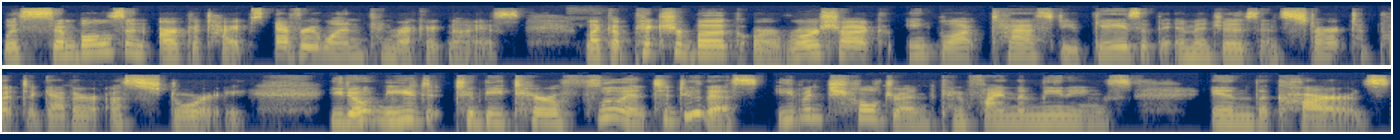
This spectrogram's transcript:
with symbols and archetypes everyone can recognize. Like a picture book or a Rorschach ink blot test, you gaze at the images and start to put together a story. You don't need to be tarot fluent to do this. Even children can find the meanings in the cards.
